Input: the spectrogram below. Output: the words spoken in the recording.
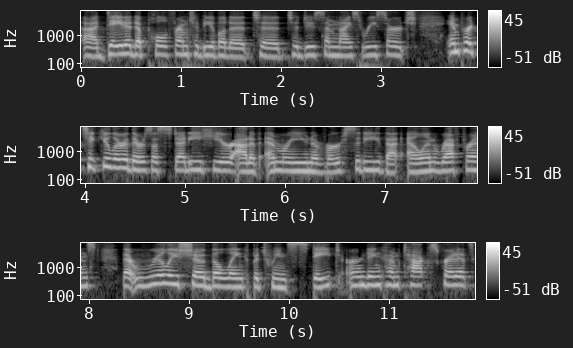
uh, data to pull from to be able to, to, to do some nice research. In particular, there's a study here out of Emory University that Ellen referenced that really showed the link between state earned income tax credits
